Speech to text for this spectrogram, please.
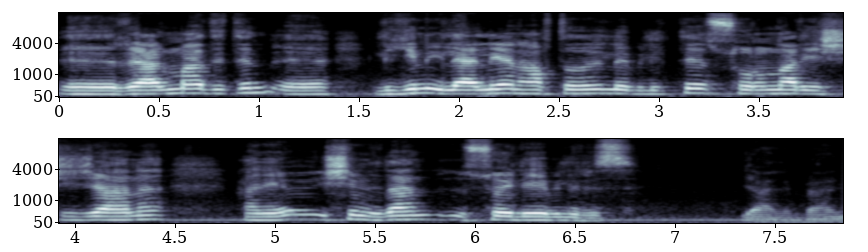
e, Real Madrid'in e, ligin ilerleyen haftalarıyla birlikte sorunlar yaşayacağını hani şimdiden söyleyebiliriz. Yani ben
